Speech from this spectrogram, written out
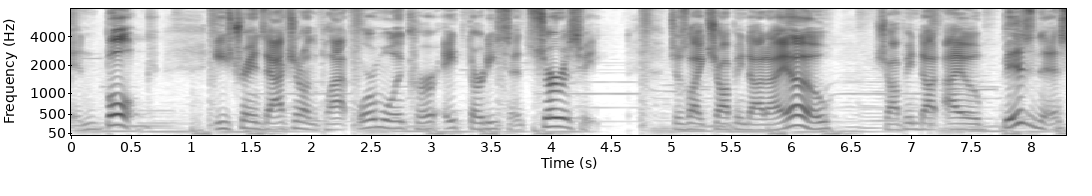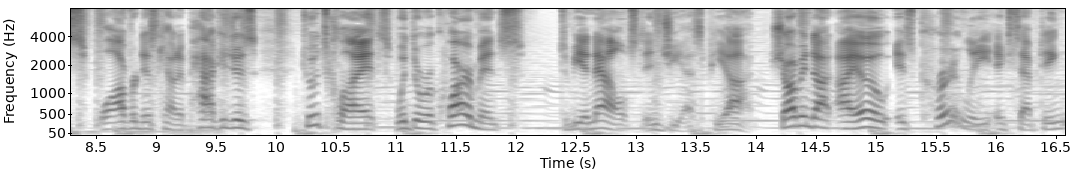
in bulk. Each transaction on the platform will incur a 30 cent service fee. Just like shopping.io, shopping.io business will offer discounted packages to its clients with the requirements to be announced in GSPI. Shopping.io is currently accepting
